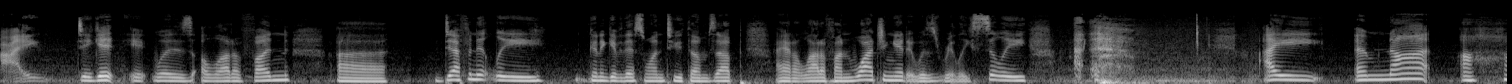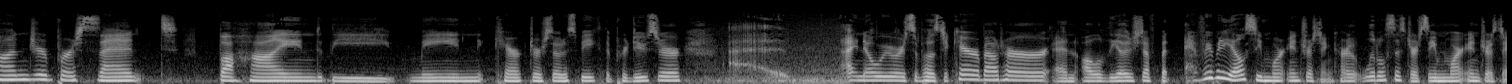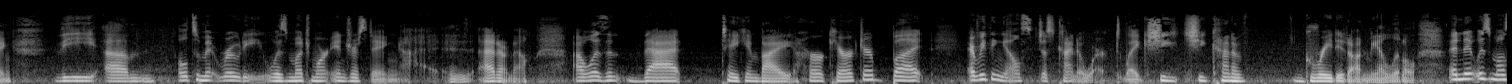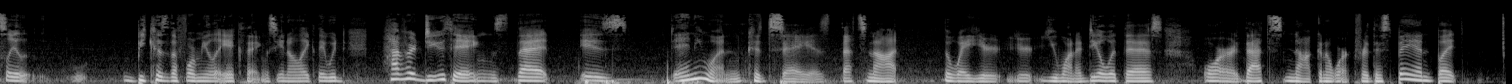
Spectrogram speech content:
I dig it. It was a lot of fun. Uh, definitely going to give this one two thumbs up. I had a lot of fun watching it. It was really silly. I am not a hundred percent behind the main character, so to speak, the producer. Uh, I know we were supposed to care about her and all of the other stuff, but everybody else seemed more interesting. Her little sister seemed more interesting. The um, ultimate roadie was much more interesting. I, I don't know. I wasn't that taken by her character, but everything else just kind of worked. Like she, she kind of grated on me a little, and it was mostly because the formulaic things. You know, like they would have her do things that is anyone could say is that's not the way you're, you're you want to deal with this or that's not going to work for this band but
